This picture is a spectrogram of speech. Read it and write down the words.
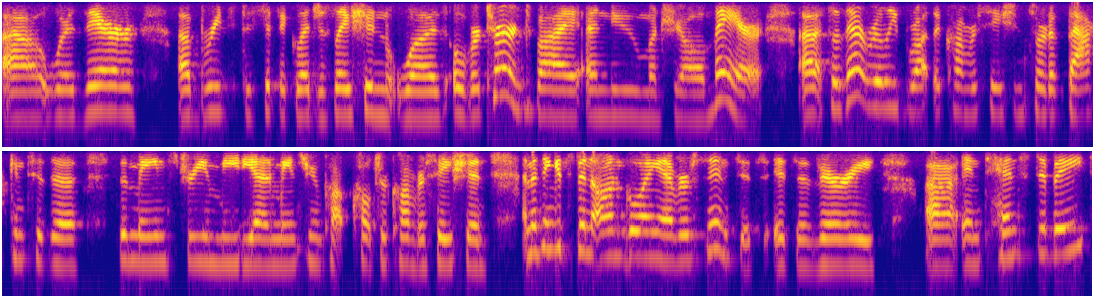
uh, where their uh, breed-specific legislation was overturned by a new Montreal mayor. Uh, so that really brought the conversation sort of back into the the mainstream media and mainstream pop culture conversation. And I think it's been ongoing ever since. It's it's a very uh, intense debate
